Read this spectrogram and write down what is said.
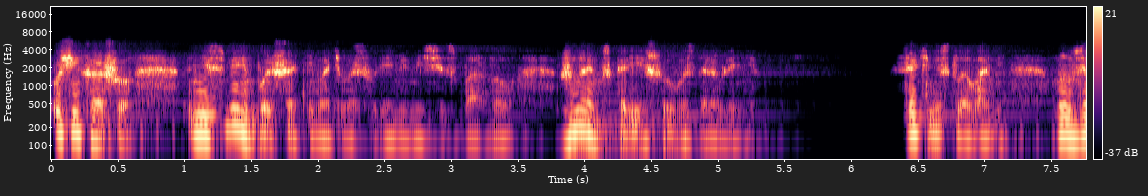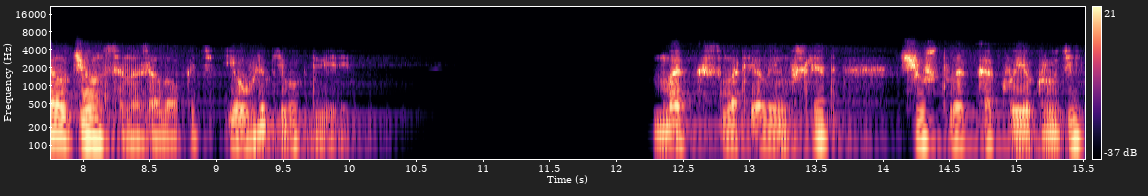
Очень хорошо. Не смеем больше отнимать у вас время, миссис Барлоу. Желаем скорейшего выздоровления. С этими словами он взял Джонсона за локоть и увлек его к двери. Мэг смотрела им вслед, чувствуя, как в ее груди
